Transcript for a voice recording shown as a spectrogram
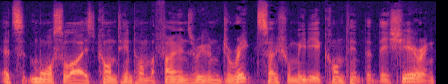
it's morselized content on the phones or even direct social media content that they're sharing.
